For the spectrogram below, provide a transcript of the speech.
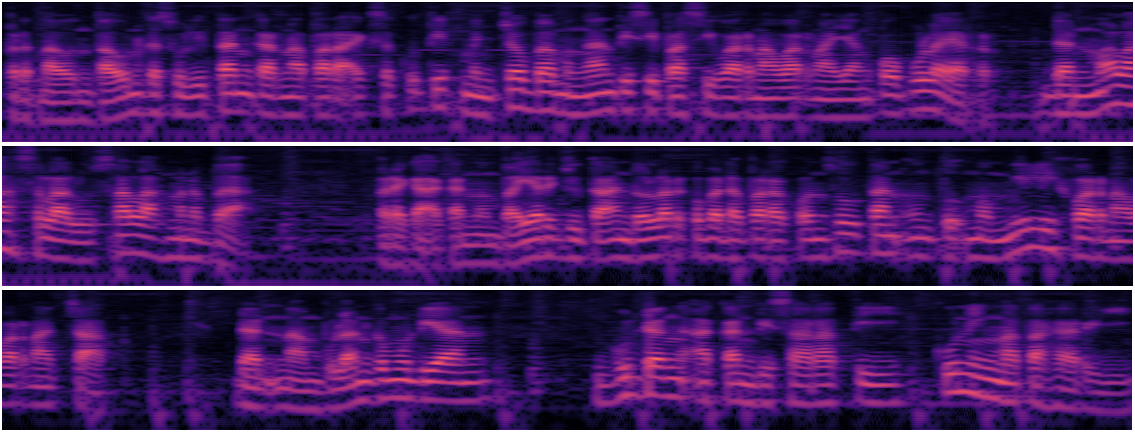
Bertahun-tahun kesulitan karena para eksekutif mencoba mengantisipasi warna-warna yang populer dan malah selalu salah menebak. Mereka akan membayar jutaan dolar kepada para konsultan untuk memilih warna-warna cat. Dan enam bulan kemudian, gudang akan disarati kuning matahari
